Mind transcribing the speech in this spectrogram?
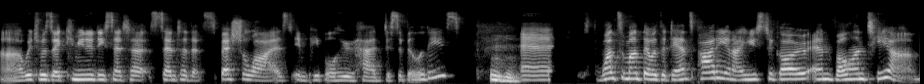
uh, which was a community center center that specialized in people who had disabilities. Mm-hmm. And once a month there was a dance party, and I used to go and volunteer.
